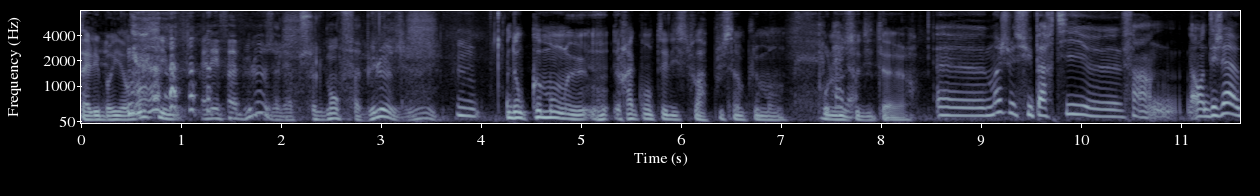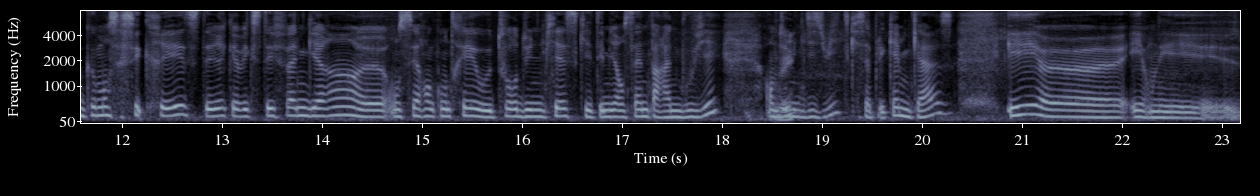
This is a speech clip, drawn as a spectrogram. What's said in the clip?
Elle est brillante. elle est fabuleuse, elle est absolument fabuleuse. Mm. Donc, comment euh, raconter l'histoire plus simplement pour nos auditeurs? Euh, moi, je suis partie. Euh, enfin, déjà, comment ça s'est créé? C'est-à-dire qu'avec Stéphane Guérin, euh, on s'est rencontrés autour d'une pièce qui était mise en scène par Anne Bouvier en 2018, qui s'appelait Kamikaze, et, et on est,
